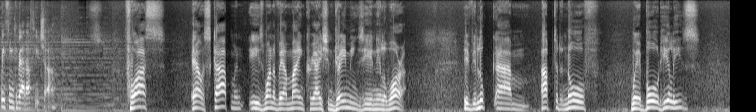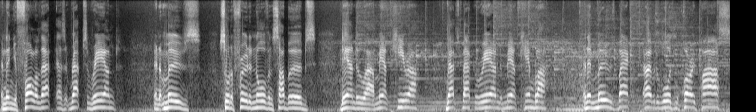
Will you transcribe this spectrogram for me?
we think about our future. For us, our escarpment is one of our main creation dreamings here in Illawarra. If you look um, up to the north where Bald Hill is, and then you follow that as it wraps around and it moves sort of through the northern suburbs down to uh, Mount Keira, wraps back around to Mount Kembla, and then moves back over towards Macquarie Pass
